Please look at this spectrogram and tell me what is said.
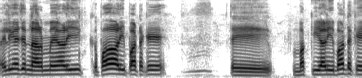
ਪਹਿਲੀਆਂ 'ਚ ਨਰਮੇ ਵਾਲੀ ਕਪਾਹ ਵਾਲੀ ਪੱਟ ਕੇ ਤੇ ਮੱਕੀ ਵਾਲੀ ਵੱਢ ਕੇ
